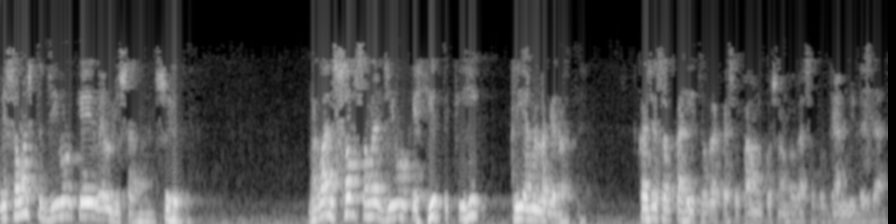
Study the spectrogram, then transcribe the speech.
वे समस्त जीवों के वेल विषय हैं, सुहृद। भगवान सब समय जीवों के हित की ही क्रिया में लगे रहते हैं। कैसे सबका हित होगा, कैसे पावन पोषण होगा, सबको ज्ञान मिलेगा।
